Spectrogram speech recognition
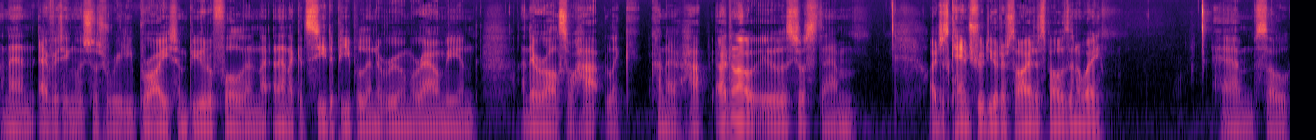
And then everything was just really bright and beautiful and, and then i could see the people in the room around me and and they were also happy like kind of happy i don't know it was just um i just came through the other side i suppose in a way. Um so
